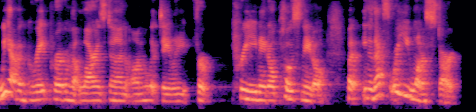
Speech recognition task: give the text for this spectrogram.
we have a great program that Laura's done on Lit Daily for prenatal, postnatal. But you know, that's where you want to start.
